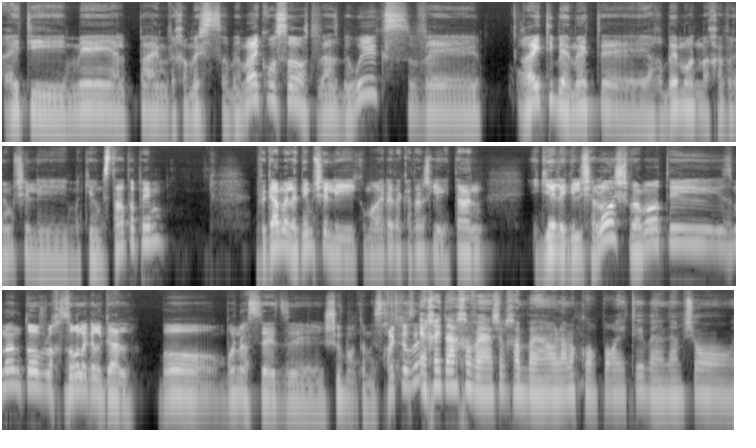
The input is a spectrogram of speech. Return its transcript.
הייתי מ-2015 במייקרוסופט ואז בוויקס, וראיתי באמת אה, הרבה מאוד מהחברים שלי מקימים סטארט-אפים, וגם הילדים שלי, כלומר הילד הקטן שלי איתן, הגיע לגיל שלוש, ואמרתי, זמן טוב לחזור לגלגל. בוא, בוא נעשה את זה שוב פעם את המשחק הזה. איך הייתה החוויה שלך בעולם הקורפורטיבי, בן אדם שהוא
